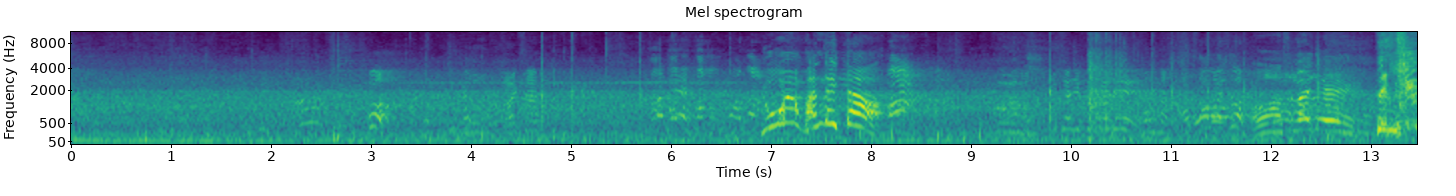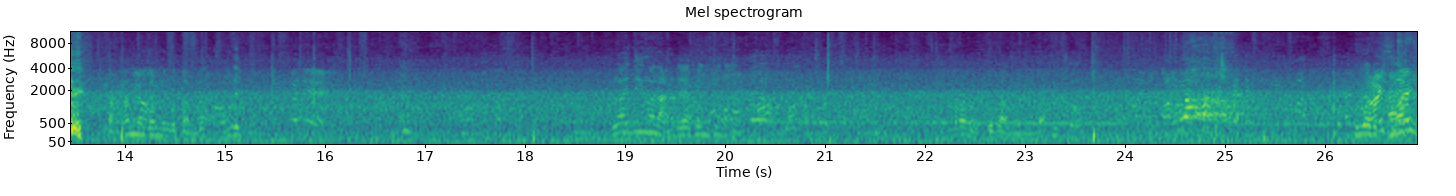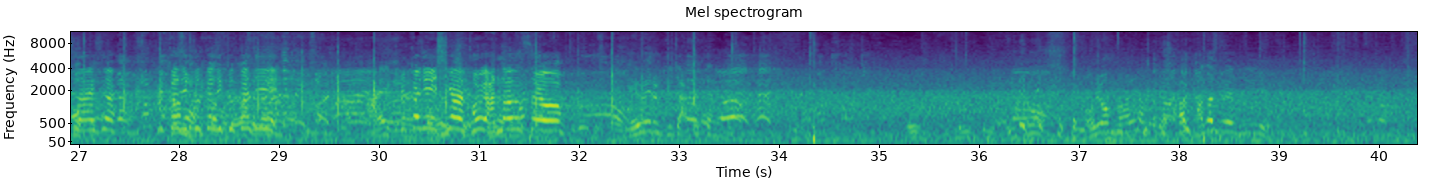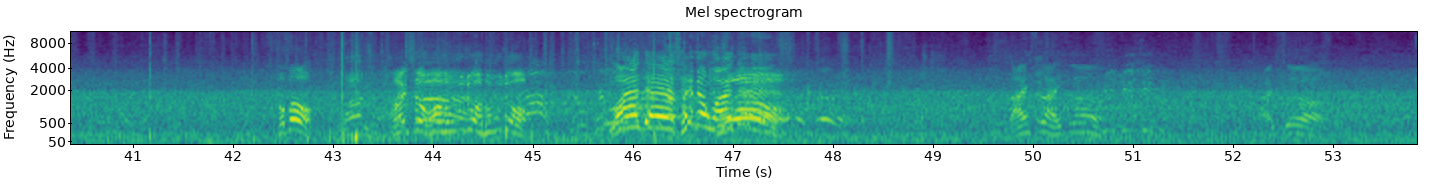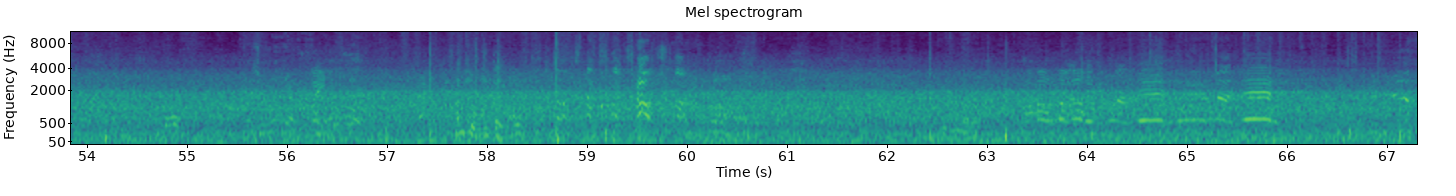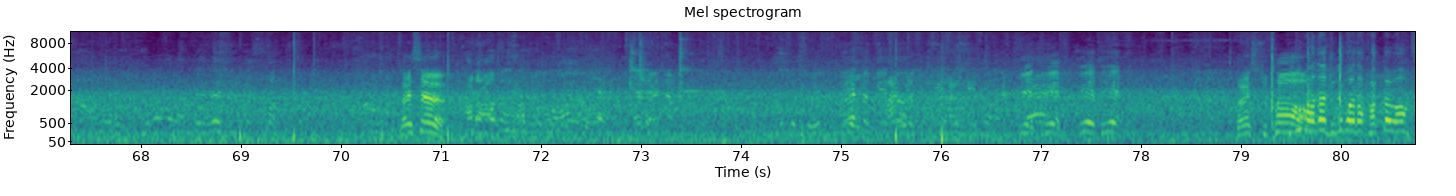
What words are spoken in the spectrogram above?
용호 형 반대 있다. 끝까지 끝까지 어, 슬라이딩. 나가는 거 잡는 것도 안 돼? 안 돼. 슬라이딩은 안 돼, 선수는. 사람이 없어도 안 되는 거야? 그거를 나이스 정할 나이스 수가 나이스 없어. 끝까지 끝까지 끝까지 아예 그냥 끝까지 그렇지. 시간 거의 안 남았어요 예외를 두지 않겠다는 거야. 어, 어려운 거 하려고 그래. 밥 받아줘야지. 접어. 나이스 와 너무 좋아 너무 좋아 와야 돼. 세 명 와야 돼. 나이스 나이스 나이스 한개 오니까 이거 나이스. 뒤에 뒤에 뒤에 뒤에. 나이스 좋다. 주고받아 주고받아? 가까이 와.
